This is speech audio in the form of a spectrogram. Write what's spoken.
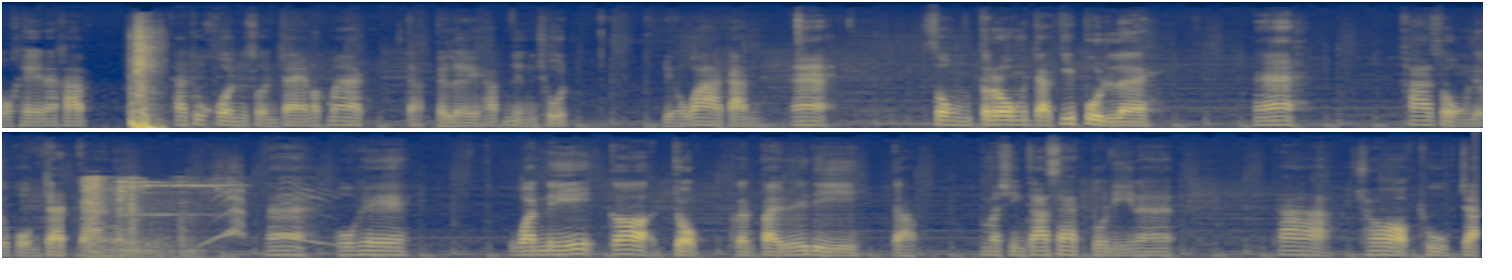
โอเคนะครับ ถ้าทุกคนสนใจมากๆ จัดไปเลยครับ 1 ชุด เดี๋ยวว่ากันอะส่งตรงจากญี่ปุ่นเลยอะค่าส่งเดี๋ยวผมจัดการอะโอเค วันนี้ก็จบกันไปด้วยดีกับมาชิงก้าแซดตัวนี้นะฮะ ถ้าชอบถูกใจ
